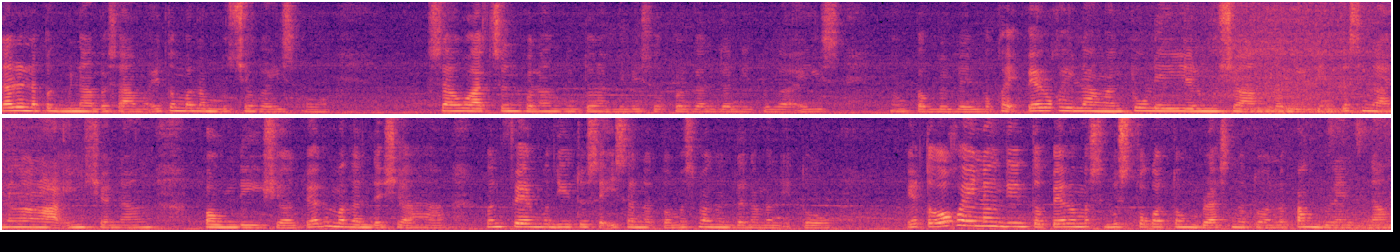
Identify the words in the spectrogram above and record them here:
Lalo na pag binabasa mo. Ito malambot siya guys, oh. Sa Watson ko lang din ito nabili. Super ganda nito guys. Yung pagbe-blend mo. Pero kailangan two layer mo siya ang gamitin. Kasi nga, nangangain siya ng foundation. Pero maganda siya ha. Confirm mo dito sa isa na to. Mas maganda naman ito. Ito okay lang din to, pero mas gusto ko tong brush na to na pang blend ng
